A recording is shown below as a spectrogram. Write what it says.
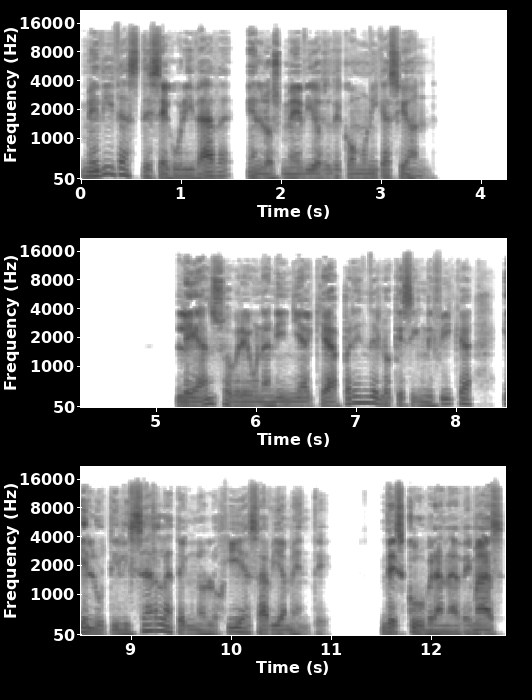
Medidas de seguridad en los medios de comunicación. Lean sobre una niña que aprende lo que significa el utilizar la tecnología sabiamente. Descubran además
